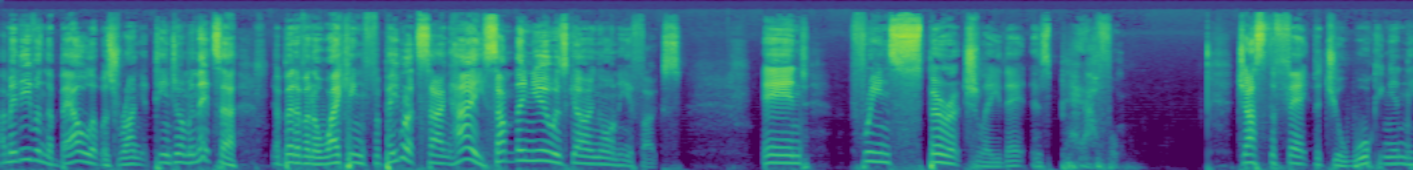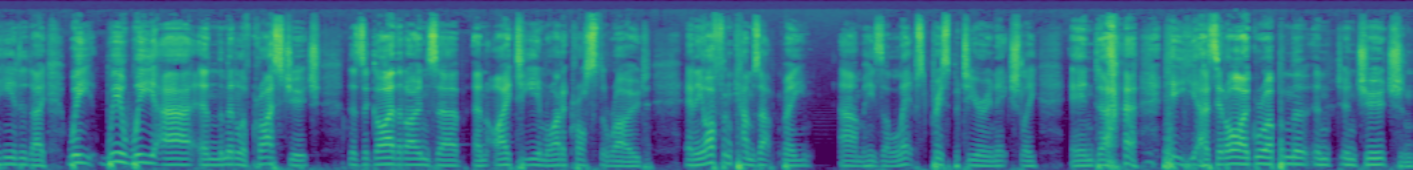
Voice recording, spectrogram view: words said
I mean, even the bell that was rung at 10 to, I mean, that's a, a bit of an awakening for people. It's saying, hey, something new is going on here, folks. And friends, spiritually, that is powerful just the fact that you're walking in here today. We, where we are in the middle of Christchurch, there's a guy that owns a, an ITM right across the road, and he often comes up to me um, he's a lapsed Presbyterian actually, and uh, he uh, said, "Oh, I grew up in the in, in church and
